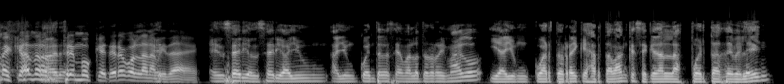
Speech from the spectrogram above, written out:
mezclando los tres mosqueteros con la Navidad, ¿eh? En serio, en serio, hay un, hay un cuento que se llama El otro rey mago y hay un cuarto rey que es Artaban que se queda en las puertas de Belén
